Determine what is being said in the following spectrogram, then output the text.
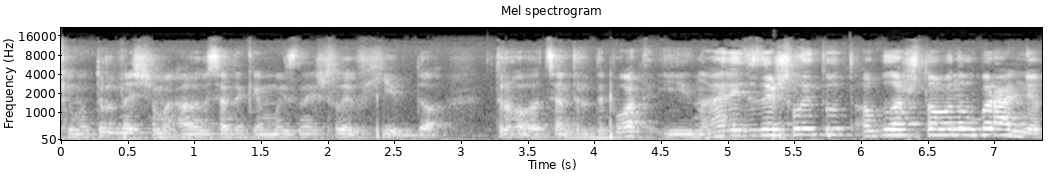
З великими труднощами, але все-таки ми знайшли вхід до торгового центру Депот і навіть знайшли тут облаштовану вбиральню.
